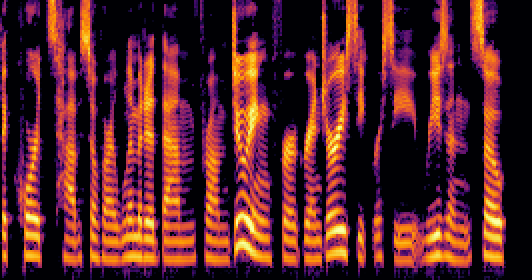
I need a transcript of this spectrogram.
the courts have so far limited them from doing for grand jury secrecy reasons. So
